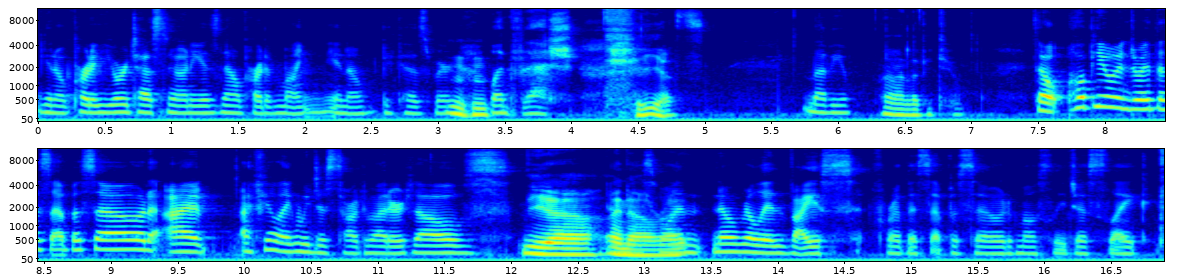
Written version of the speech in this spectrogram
you know part of your testimony is now part of mine you know because we're Mhm. one flesh yes, love you oh, I love you too. so hope you enjoyed this episode i i feel like we just talked about ourselves Yeah, I know, right? one. no real advice for this episode mostly just like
